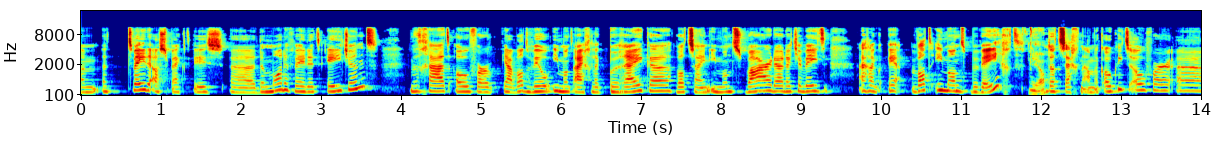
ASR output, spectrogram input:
Um, het tweede aspect is uh, de motivated agent. Dat gaat over ja, wat wil iemand eigenlijk bereiken? Wat zijn iemands waarden? Dat je weet eigenlijk ja, wat iemand beweegt. Ja. Dat zegt namelijk ook iets over uh,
